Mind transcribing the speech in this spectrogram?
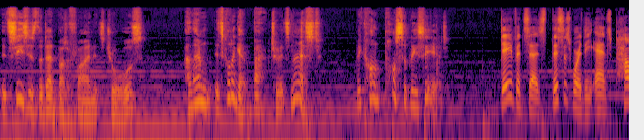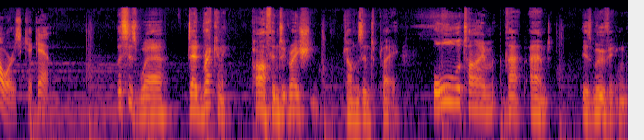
It seizes the dead butterfly in its jaws, and then it's got to get back to its nest. They can't possibly see it. David says this is where the ant's powers kick in. This is where dead reckoning, path integration, comes into play. All the time that ant is moving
